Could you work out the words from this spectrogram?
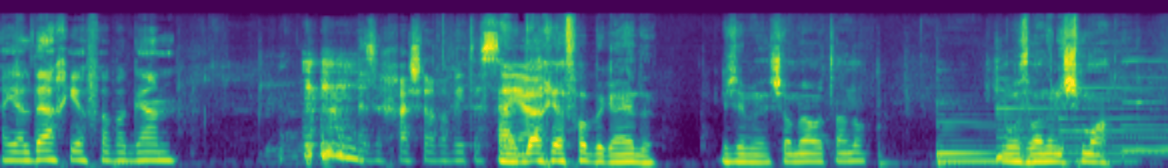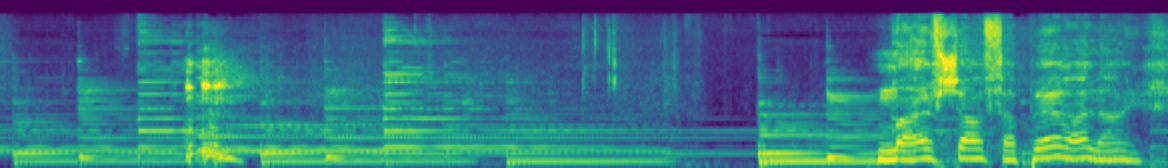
הילדה הכי יפה בגן. איזה חש של רבית הילדה אסייג. הכי יפה בגן עדן. מי ששומע אותנו, מוזמנים לשמוע. מה אפשר לספר עלייך?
